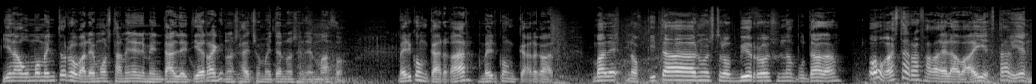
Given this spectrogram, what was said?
Y en algún momento robaremos también el elemental de tierra que nos ha hecho meternos en el mazo. Va a ir con cargar, va a ir con cargar. Vale, nos quita nuestros birros, una putada. Oh, gasta ráfaga de lava ahí, está bien.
